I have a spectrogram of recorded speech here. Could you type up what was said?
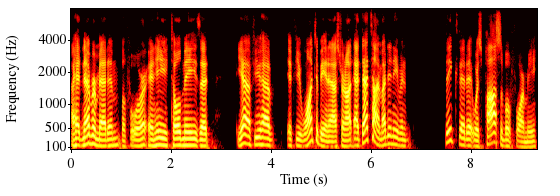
I had never met him before, and he told me that yeah, if you have if you want to be an astronaut, at that time I didn't even think that it was possible for me,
